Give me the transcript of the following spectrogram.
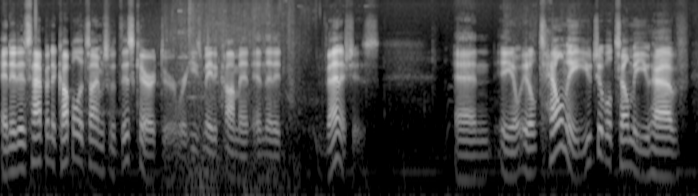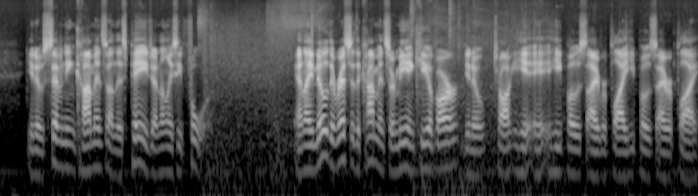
And it has happened a couple of times with this character where he's made a comment and then it vanishes. And, you know, it'll tell me, YouTube will tell me you have, you know, 17 comments on this page, and I only see four. And I know the rest of the comments are me and Kiovar, you know, talking. He, he posts, I reply. He posts, I reply.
